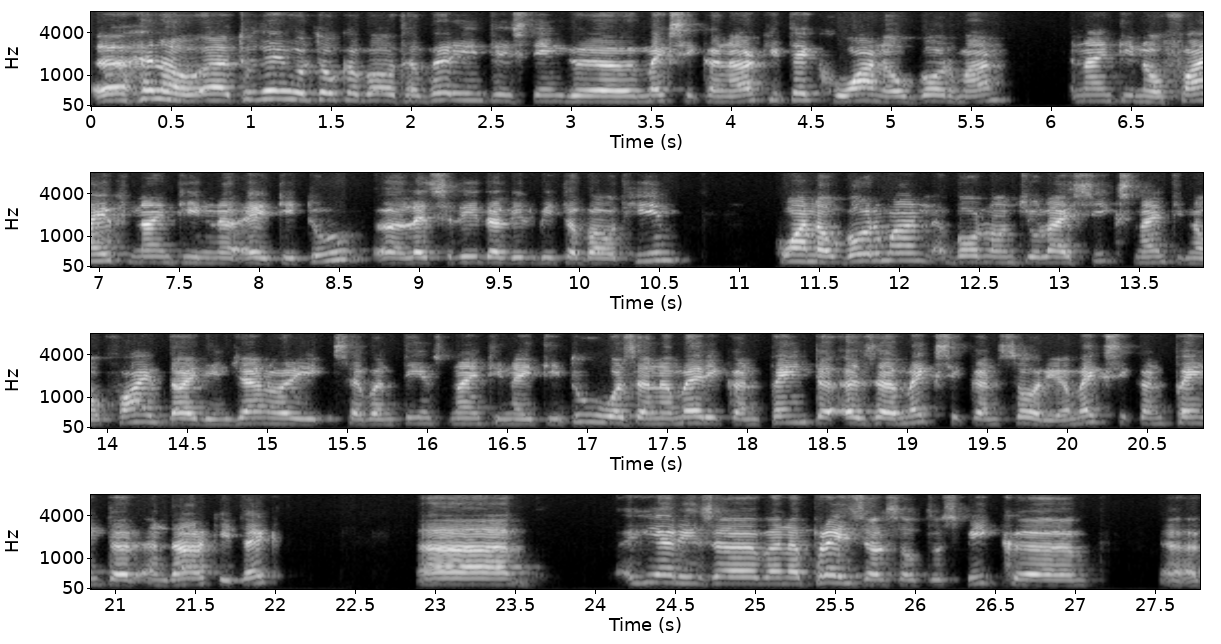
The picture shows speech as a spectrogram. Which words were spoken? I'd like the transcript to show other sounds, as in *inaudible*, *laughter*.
Uh, hello, uh, today we'll talk about a very interesting uh, Mexican architect, Juan O'Gorman, 1905-1982. Uh, let's read a little bit about him. Juan O'Gorman, born on July 6, 1905, died in January 17, 1982, was an American painter, as a Mexican, sorry, a Mexican painter and architect. Uh, here is uh, an appraisal, so to speak,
